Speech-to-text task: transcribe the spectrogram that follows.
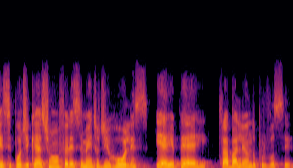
Esse podcast é um oferecimento de Roles e RPR, trabalhando por você.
